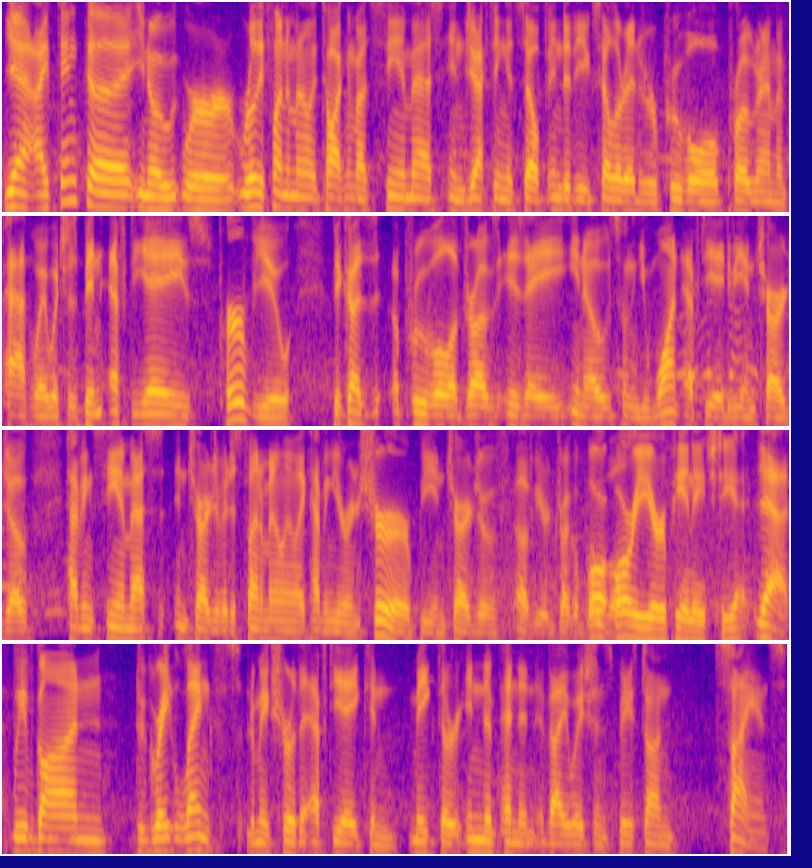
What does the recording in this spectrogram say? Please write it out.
Yeah, I think uh, you know we're really fundamentally talking about CMS injecting itself into the accelerated approval program and pathway, which has been FDA's purview because approval of drugs is a you know something you want FDA to be in charge of. Having CMS in charge of it is fundamentally like having your insurer be in charge of, of your drug approvals or, or a European HTA. Yeah, we've gone to great lengths to make sure the FDA can make their independent evaluations based on science.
